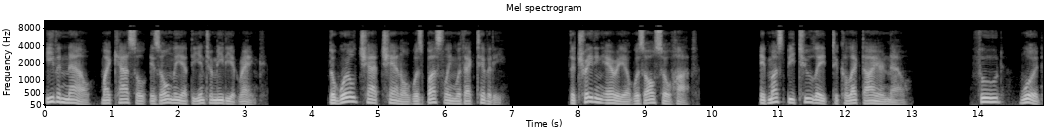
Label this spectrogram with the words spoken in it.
Even now, my castle is only at the intermediate rank. The World Chat channel was bustling with activity. The trading area was also hot. It must be too late to collect iron now. Food, wood,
